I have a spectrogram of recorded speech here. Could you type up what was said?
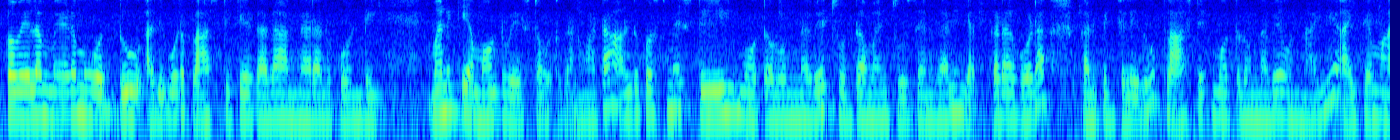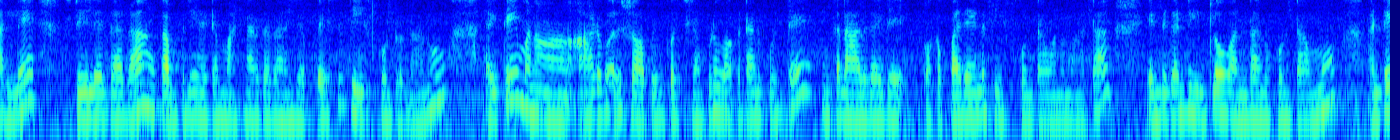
ఒకవేళ మేడం వద్దు అది కూడా ప్లాస్టికే కదా అన్నారు అనుకోండి. మనకి అమౌంట్ వేస్ట్ అవుతుంది అనమాట అందుకోసమే స్టీల్ మూతలు ఉన్నవే చూద్దామని చూశాను కానీ ఎక్కడా కూడా కనిపించలేదు. ప్లాస్టిక్ మూతలు ఉన్నవే ఉన్నాయి. అయితే మళ్ళీ స్టీలే కదా కంపెనీ ఐటమ్ అంటున్నారు కదా అని చెప్పేసి తీసుకుంటున్నాను. అయితే మన ఆడవాళ్ళు షాపింగ్కి వచ్చినప్పుడు ఒకటి అనుకుంటే ఇంకా నాలుగైదు ఒక పదైనా తీసుకుంటాం అనమాట ఎందుకంటే ఇంట్లో వంద అనుకుంటాము. అంటే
